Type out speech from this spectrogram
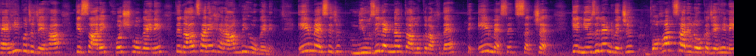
ਹੈ ਹੀ ਕੁਝ ਅਜਿਹਾ ਕਿ ਸਾਰੇ ਖੁਸ਼ ਹੋ ਗਏ ਨੇ ਤੇ ਨਾਲ ਸਾਰੇ ਹੈਰਾਨ ਵੀ ਹੋ ਗਏ ਨੇ। ਇਹ ਮੈਸੇਜ ਨਿਊਜ਼ੀਲੈਂਡ ਨਾਲ ਤਾਲੁਕ ਰੱਖਦਾ ਹੈ ਤੇ ਇਹ ਮੈਸੇਜ ਸੱਚ ਹੈ। ਕਿ ਨਿਊਜ਼ੀਲੈਂਡ ਵਿੱਚ ਬਹੁਤ ਸਾਰੇ ਲੋਕ ਅਜਿਹੇ ਨੇ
